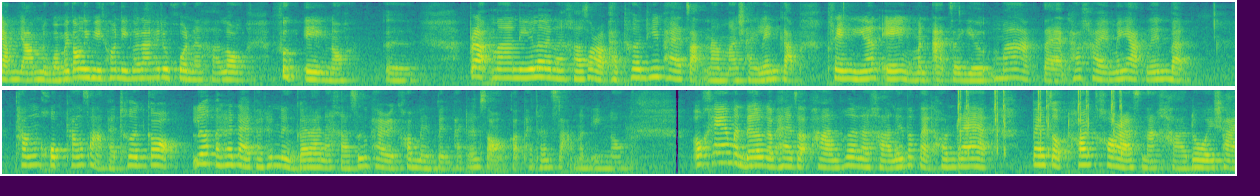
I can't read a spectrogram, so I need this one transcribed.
ย้ำๆหรือว่าไม่ต้องรีพีทท่อนนี้ก็ได้ให้ทุกคนนะคะ ลองฝึกเองเนาะเออประมาณนี้เลยนะคะสำหรับแพทเทิร์นที่แพรจะนำมาใช้เล่นกับเพลงนี้นั่นเองมันอาจจะเยอะมาก แต่ถ้าใครไม่อยากเล่นแบบทั้งครบทั้ง3แพทเทิร์นก็เลือกแพทเทิร์นใดแพทเทิร์นหนึ่งก็ได้นะคะ ซึ่งแพร recommend เป็นแพทเทิร์น2กับแพทเทิร์น3นั่นเองเนาะโอเคเหมือนเดิมนะแพรจะพานเพื่อนนะคะ เล่นตั้งแต่ท่อนแรก ไปจบท่อนคอรัสนะคะ โดยใช้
